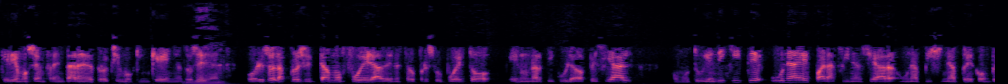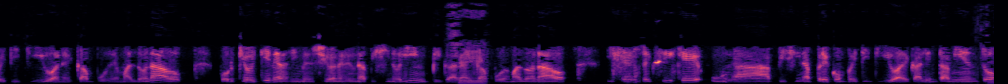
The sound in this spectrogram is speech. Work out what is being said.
queríamos enfrentar en el próximo quinquenio. Entonces, por eso las proyectamos fuera de nuestro presupuesto en un articulado especial, como tú bien dijiste, una es para financiar una piscina precompetitiva en el campus de Maldonado, porque hoy tiene las dimensiones de una piscina olímpica en el campus de Maldonado, y se nos exige una piscina precompetitiva de calentamiento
